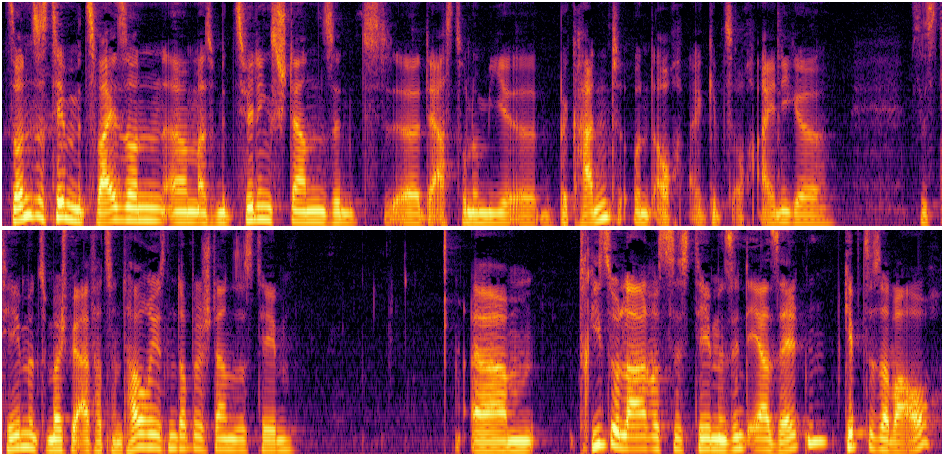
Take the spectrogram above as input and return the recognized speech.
Sonnensysteme mit zwei Sonnen, ähm, also mit Zwillingssternen, sind äh, der Astronomie äh, bekannt und auch äh, gibt es auch einige Systeme. Zum Beispiel Alpha Centauri ist ein Doppelsternsystem. Ähm, Trisolares Systeme sind eher selten, gibt es aber auch.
